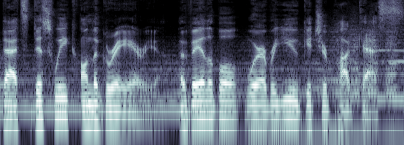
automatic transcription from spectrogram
That's this week on The Gray Area, available wherever you get your podcasts.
